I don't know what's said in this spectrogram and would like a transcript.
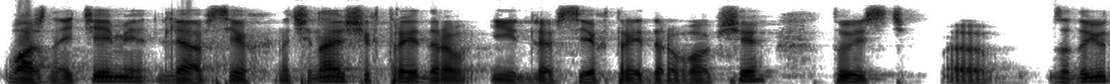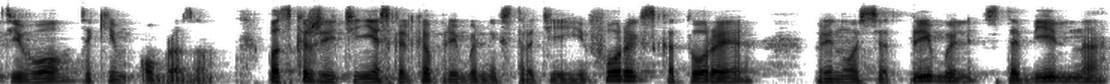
важной теме для всех начинающих трейдеров и для всех трейдеров вообще. То есть э, задают его таким образом. Подскажите несколько прибыльных стратегий Форекс, которые приносят прибыль стабильно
